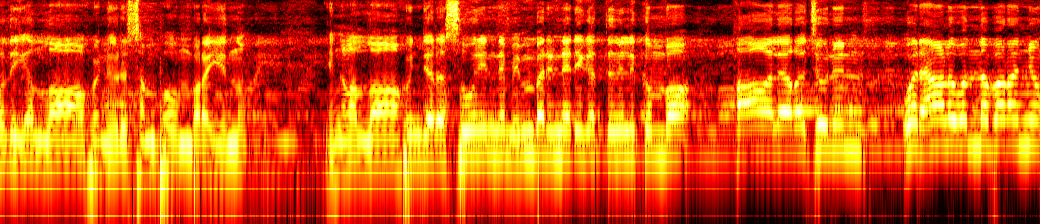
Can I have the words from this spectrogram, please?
റളിയല്ലാഹു അൻഹു ഒരു സംഭവം പറയുന്നു നിങ്ങൾ അള്ളാഹുവിന്റെ റസൂലിന്റെ മിമ്പറിന്റെ അരികത്ത് നിൽക്കുമ്പോൾ ഖാല റജുലുൻ ഒരാൾ വന്ന് പറഞ്ഞു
